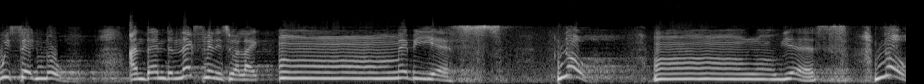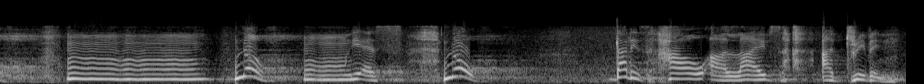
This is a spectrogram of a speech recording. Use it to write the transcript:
We say no? And then the next minute we're like, mm, maybe yes. No. Mm, yes. No. Mm, no. Mm, yes. No. That is how our lives are driven.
